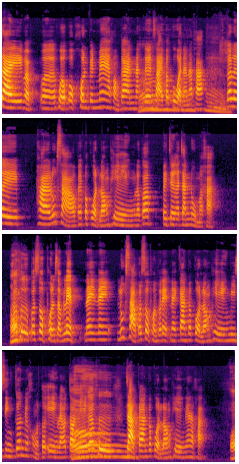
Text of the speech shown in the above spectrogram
ใจแบบเอ่อหัวอกคนเป็นแม่ของการเดินสายประกวดอะนะคะอืมก็เลยพาลูกสาวไปประกวดร้องเพลง แล้วก็ไปเจออาจารย์หนุ่มอะค่ะอ๋อก็คือประสบผลสำเร็จในในลูกสาวประสบผลสำเร็จในการประกวดร้องเพลงมีซิงเกิลเป็นของตัวเองแล้วตอนนี้ก็คือจากการประกวดร้องเพลงเนี่ยแหละค่ะ อ๋อ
